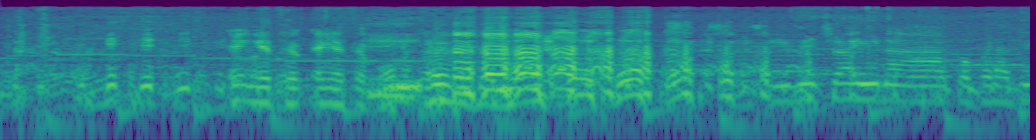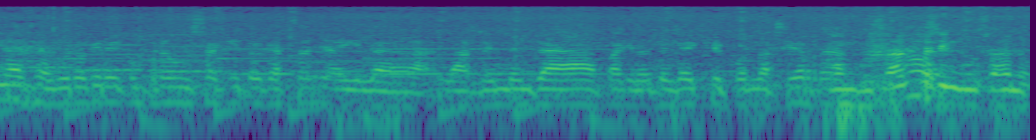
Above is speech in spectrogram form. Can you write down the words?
en este, en este punto. y de hecho hay una cooperativa, seguro que queréis comprar un saquito de castaña y las la venden ya para que no tengáis que ir por la sierra. ¿Con gusano o sin gusano?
